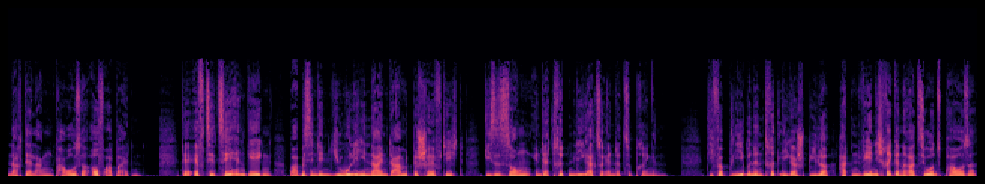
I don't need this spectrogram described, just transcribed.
nach der langen Pause aufarbeiten. Der FCC hingegen war bis in den Juli hinein damit beschäftigt, die Saison in der dritten Liga zu Ende zu bringen. Die verbliebenen Drittligaspieler hatten wenig Regenerationspause,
